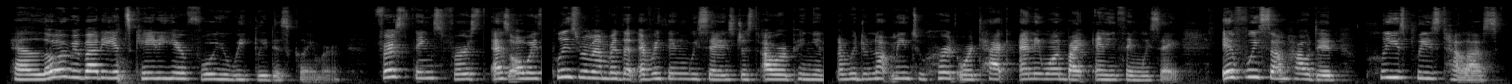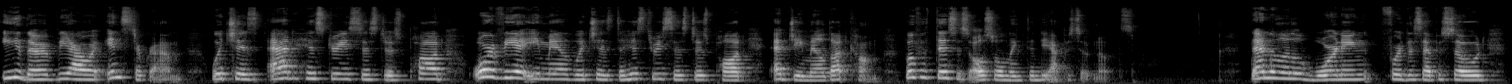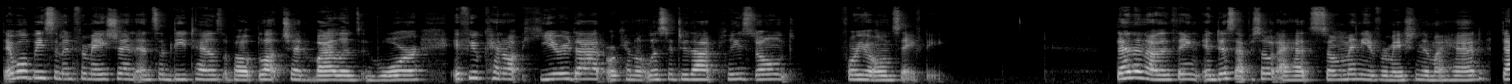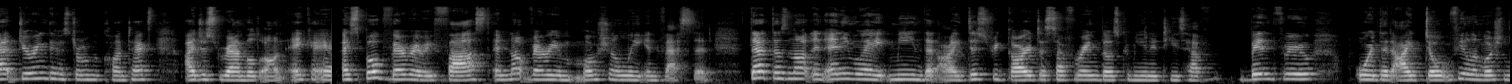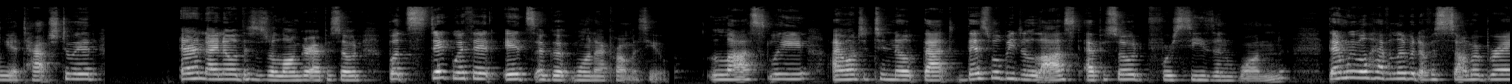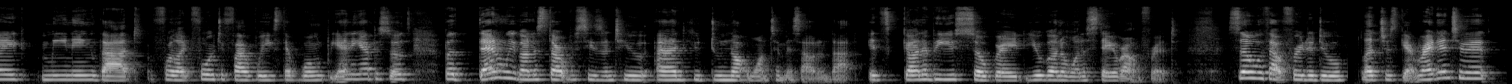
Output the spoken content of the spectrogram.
Hello, everybody, it's Katie here for your weekly disclaimer. First things first, as always, please remember that everything we say is just our opinion and we do not mean to hurt or attack anyone by anything we say. If we somehow did, please, please tell us either via our Instagram, which is at History Sisters Pod, or via email, which is the History Sisters Pod at gmail.com. Both of this is also linked in the episode notes. Then a little warning for this episode. There will be some information and some details about bloodshed, violence, and war. If you cannot hear that or cannot listen to that, please don't for your own safety. Then another thing, in this episode I had so many information in my head that during the historical context I just rambled on, aka I spoke very very fast and not very emotionally invested. That does not in any way mean that I disregard the suffering those communities have been through or that I don't feel emotionally attached to it. And I know this is a longer episode, but stick with it. It's a good one, I promise you. Lastly, I wanted to note that this will be the last episode for season one. Then we will have a little bit of a summer break, meaning that for like four to five weeks there won't be any episodes. But then we're gonna start with season two, and you do not want to miss out on that. It's gonna be so great. You're gonna wanna stay around for it. So, without further ado, let's just get right into it.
